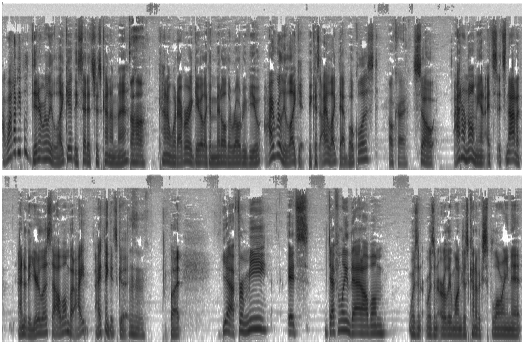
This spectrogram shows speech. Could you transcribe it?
a lot of people didn't really like it. They said it's just kind of meh. Uh huh. Kind of whatever. I gave it like a middle of the road review. I really like it because I like that vocalist. Okay. So I don't know, man. It's it's not a end of the year list album, but I I think it's good. Mm-hmm. But yeah, for me, it's definitely that album was an was an early one, just kind of exploring it.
